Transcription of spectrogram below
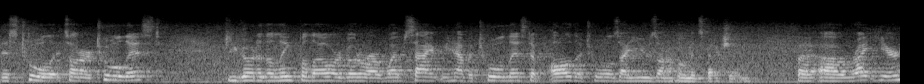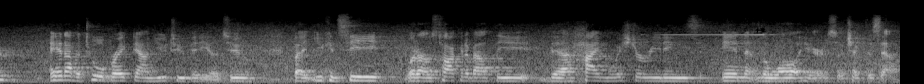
this tool, it's on our tool list. If you go to the link below or go to our website, we have a tool list of all the tools I use on a home inspection. But uh, right here, and I have a tool breakdown YouTube video too. But you can see what I was talking about, the, the high moisture readings in the wall here. So check this out.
